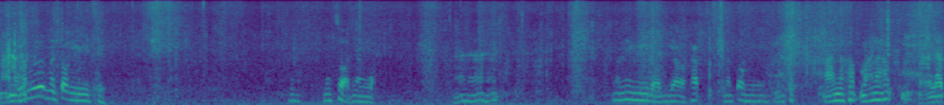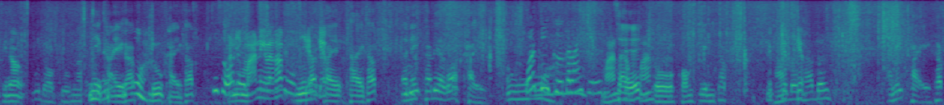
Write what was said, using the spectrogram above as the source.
มันนะครับเออมันต้องมีสิ มันสอดยังวะหาหาหามันไม่มีดอกเดียวหรอกครับ มันต้องมีมันนะครับมันนะครับมาแล้วพี่น้องดอกจูงนะนี่ไข่ครับ ดูไข่ครับพี่โสอันนี้มันอีกแล้วครับนี่เก็บนะเก็บไข่ไข่ครับ อันนี้เขาเรียกว่าไข่ว่ากินคือกำลังกินมันคใส่รับมันโอ้ของกินครับเก็บหาเก็บเบิ้งเก็บหาเบิ้ง อันนี้ไข่ครับ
